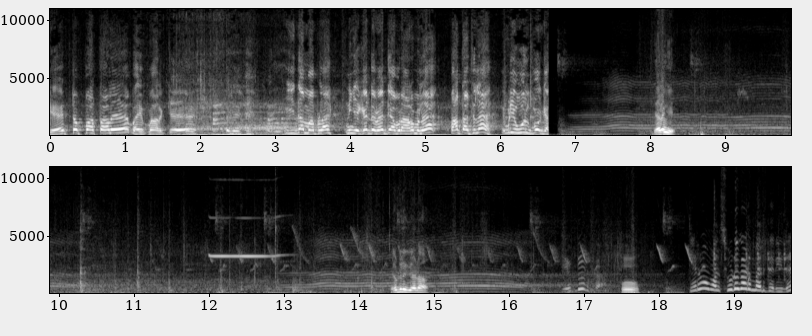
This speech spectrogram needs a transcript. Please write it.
கேட்ட பார்த்தாலே பயமா இருக்கு. இதான் மாப்பிள நீங்க கேட்ட வேட்டை அப்புறம் அரமனை பார்த்தாச்சுல? இப்படி ஊருக்கு போங்க. இறங்கு. எப்படி இருக்கு இடம் எப்படி இருக்கா? ம் இரவு சுடுகாடு மாதிரி தெரியுது.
